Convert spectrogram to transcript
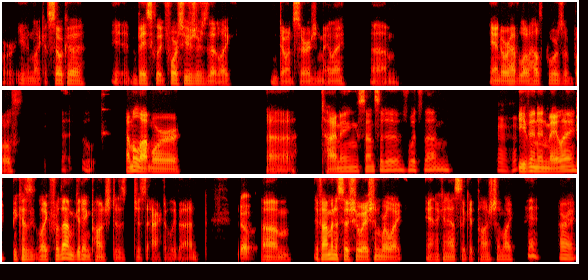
or even like Ahsoka, it, basically Force users that like don't surge in melee, um, and or have low health pools or both. uh, I'm a lot more uh timing sensitive with them Mhm. even in melee because like for them getting punched is just actively bad no. um if i'm in a situation where like anakin has to get punched i'm like eh all right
